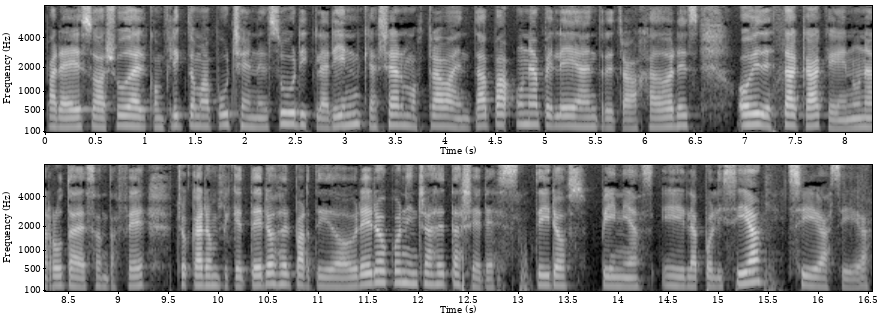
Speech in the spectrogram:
Para eso ayuda el conflicto mapuche en el sur y Clarín, que ayer mostraba en tapa una pelea entre trabajadores, hoy destaca que en una ruta de Santa Fe chocaron piqueteros del Partido Obrero con hinchas de talleres, tiros, piñas y la policía siga, siga.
